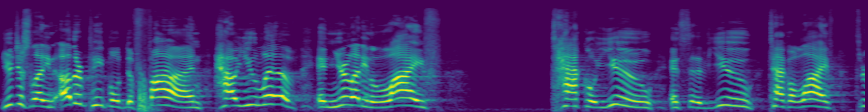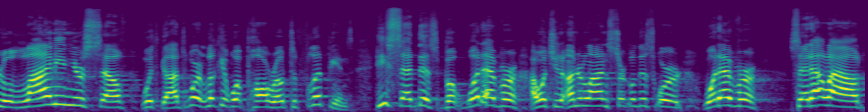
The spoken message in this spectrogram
you're just letting other people define how you live, and you're letting life tackle you instead of you tackle life through aligning yourself with God's word. Look at what Paul wrote to Philippians. He said this, but whatever, I want you to underline, circle this word, whatever, say it out loud,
